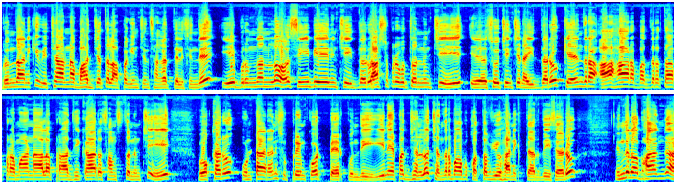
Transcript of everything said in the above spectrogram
బృందానికి విచారణ బాధ్యతలు అప్పగించిన సంగతి తెలిసిందే. ఈ బృందంలో సిబిఐ నుంచి ఇద్దరు రాష్ట్ర ప్రభుత్వం నుంచి సూచించిన ఇద్దరు కేంద్ర ఆహార భద్రతా ప్రమాణాల ప్రాధికార సంస్థ నుంచి ఒకరు ఉంటారని సుప్రీంకోర్టు పేర్కొంది. ఈ నేపథ్యంలో చంద్రబాబు కొత్త వ్యూహానికి తెరదీశారు ఇందులో భాగంగా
